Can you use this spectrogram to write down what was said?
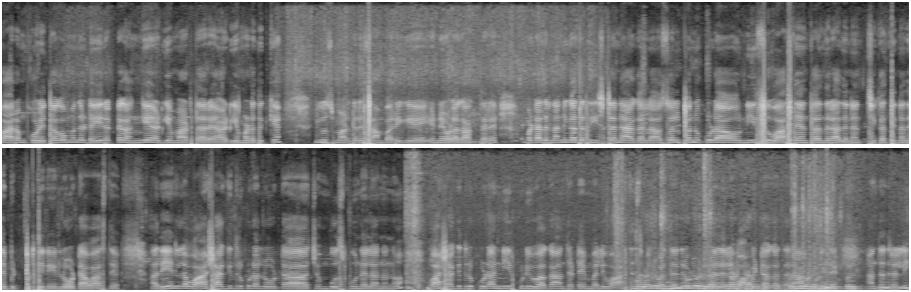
ಫಾರಮ್ ಕೋಳಿ. ತೊಗೊಂಬಂದು ಡೈರೆಕ್ಟಾಗಿ ಹಂಗೆ ಅಡುಗೆ ಮಾಡ್ತಾರೆ. ಅಡುಗೆ ಮಾಡೋದಕ್ಕೆ ಯೂಸ್ ಮಾಡ್ತಾರೆ ಸಾಂಬಾರಿಗೆ ಎಣ್ಣೆ ಒಳಗೆ ಹಾಕ್ತಾರೆ. ಬಟ್ ಆದರೆ ನನಗೆ ಆ ಥರದ್ದು ಇಷ್ಟನೇ ಆಗಲ್ಲ. ಸ್ವಲ್ಪನೂ ಕೂಡ ನೀಸು ವಾಸನೆ ಅಂತ ಅಂದರೆ ಅದನ್ನು ಚಿಕನ್ ತಿನ್ನೋದೇ ಬಿಟ್ಬಿಡ್ತೀನಿ. ಲೋಟ ವಾಸನೆ. ಅದೇನಿಲ್ಲ ವಾಶ್ ಆಗಿದ್ರು ಕೂಡ ಲೋಟ ಚಂಬು ಸ್ಪೂನ್ ಎಲ್ಲನೂ ವಾಶ್ ಆಗಿದ್ರು ಕೂಡ ನೀರು ಕುಡಿಯುವಾಗ ಅಂಥ ಟೈಮಲ್ಲಿ ವಾಸನೆ ಸ್ಮೆಲ್ ಬರ್ತಾ ಇದ್ರೆ ಕುಡಿಯೋದೆಲ್ಲ ವಾಮಿಟ್ ಆಗೋ ಥರ ಆಗಿದೆ ಅಂಥದ್ರಲ್ಲಿ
